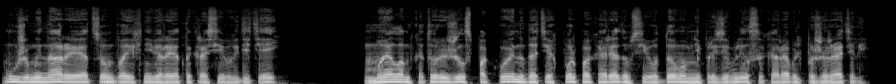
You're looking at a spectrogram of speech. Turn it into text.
мужем Инары и отцом двоих невероятно красивых детей. Мелом, который жил спокойно до тех пор, пока рядом с его домом не приземлился корабль пожирателей.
